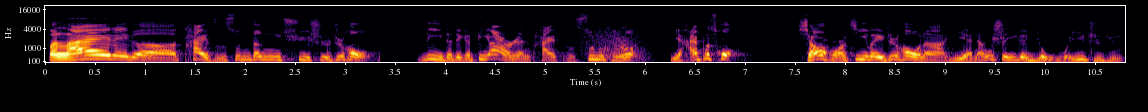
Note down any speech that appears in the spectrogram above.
本来这个太子孙登去世之后，立的这个第二任太子孙和也还不错，小伙继位之后呢，也能是一个有为之君。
